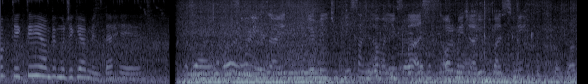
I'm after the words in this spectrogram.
अब देखते हैं यहाँ पे मुझे क्या मिलता है। मुझे मिल चुकी है संगा वाली बस और मैं जा रही हूँ बस में। अब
